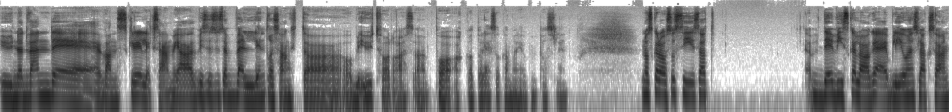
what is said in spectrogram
unødvendig vanskelig, liksom. Ja, hvis jeg syns det er veldig interessant å, å bli utfordra på akkurat på det, så kan man jobbe med porselen. Nå skal det også sies at det vi skal lage, er- blir jo en slags sånn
